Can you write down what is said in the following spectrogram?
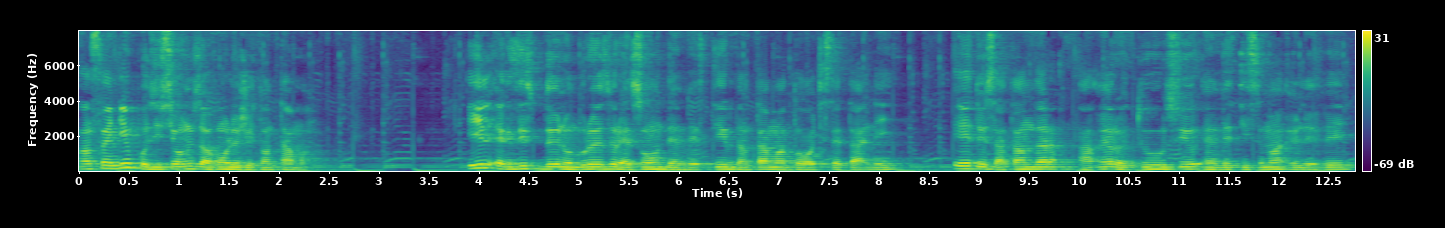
En cinquième position, nous avons le jeton Tama. Il existe de nombreuses raisons d'investir dans Tama Dodge cette année et de s'attendre à un retour sur investissement élevé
